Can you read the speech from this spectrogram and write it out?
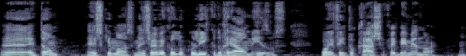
É, então, é isso que mostra. Mas a gente vai ver que o lucro líquido real mesmo, com efeito caixa foi bem menor. Né?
